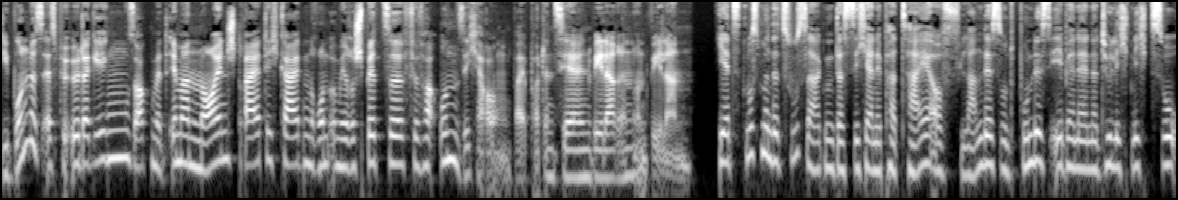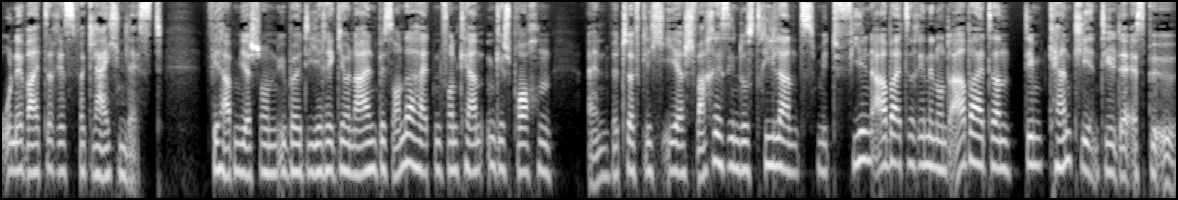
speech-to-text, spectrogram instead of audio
Die Bundes-SPÖ dagegen sorgt mit immer neuen Streitigkeiten rund um ihre Spitze für Verunsicherung bei potenziellen Wählerinnen und Wählern. Jetzt muss man dazu sagen, dass sich eine Partei auf Landes- und Bundesebene natürlich nicht so ohne weiteres vergleichen lässt. Wir haben ja schon über die regionalen Besonderheiten von Kärnten gesprochen. Ein wirtschaftlich eher schwaches Industrieland mit vielen Arbeiterinnen und Arbeitern, dem Kernklientel der SPÖ.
